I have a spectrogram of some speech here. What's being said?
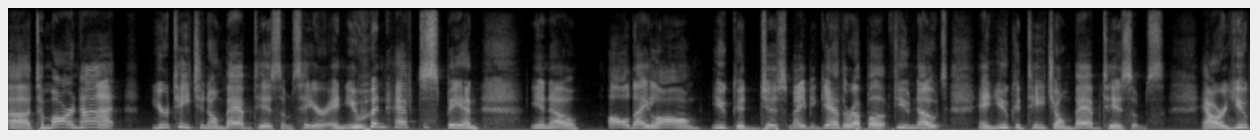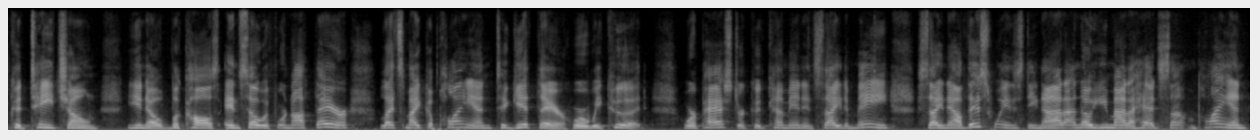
uh, tomorrow night, you're teaching on baptisms here, and you wouldn't have to spend, you know, all day long, you could just maybe gather up a few notes and you could teach on baptisms. Or you could teach on, you know, because, and so if we're not there, let's make a plan to get there where we could. Where Pastor could come in and say to me, say, now this Wednesday night, I know you might have had something planned,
